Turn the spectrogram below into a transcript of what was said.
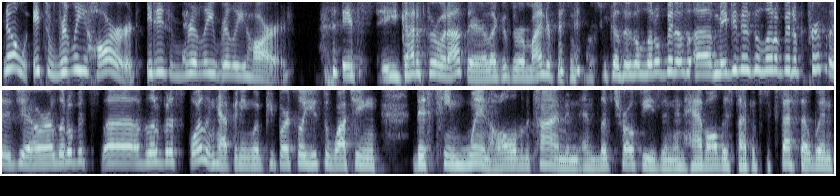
no, it's really hard. It is really, really hard it's you got to throw it out there like as a reminder for some folks because there's a little bit of uh, maybe there's a little bit of privilege or a little bit uh, a little bit of spoiling happening when people are so used to watching this team win all of the time and, and lift trophies and, and have all this type of success that when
